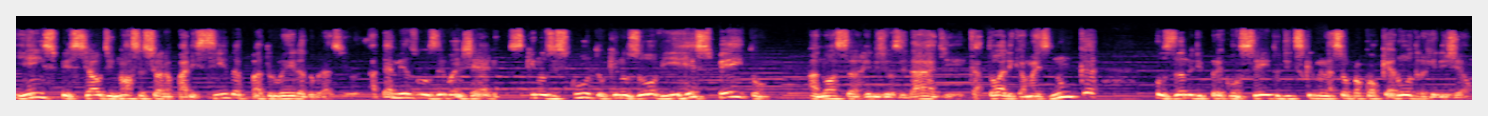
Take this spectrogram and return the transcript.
e em especial de Nossa Senhora Aparecida, padroeira do Brasil, até mesmo os evangélicos que nos escutam, que nos ouvem e respeitam a nossa religiosidade católica, mas nunca usando de preconceito, de discriminação para qualquer outra religião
